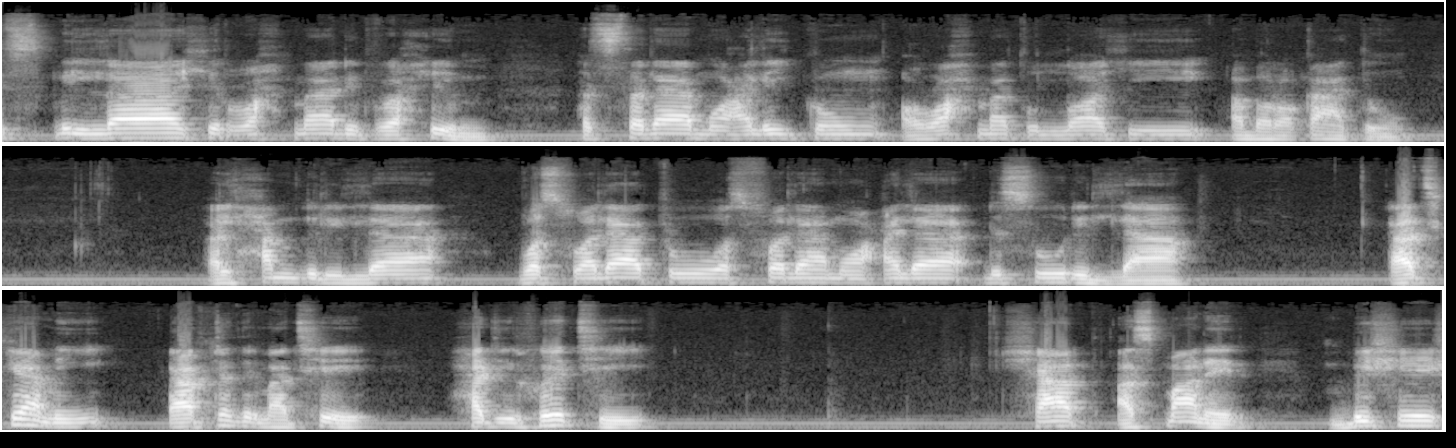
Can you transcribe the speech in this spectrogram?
বিসমিল্লাহির রহমানির রহিম। আসসালামু আলাইকুম রহমতুল্লাহি আবরকাতু আলহামদুলিল্লাহ ওয়াসসালাতু ওয়াসসালামু আলা রসুলিল্লাহ। আজকে আমি আপনাদের মাঝে হাজির হয়েছি সাত আসমানের বিশেষ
